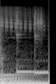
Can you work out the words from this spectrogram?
you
